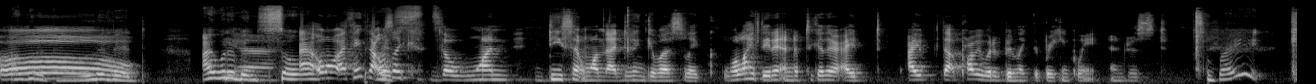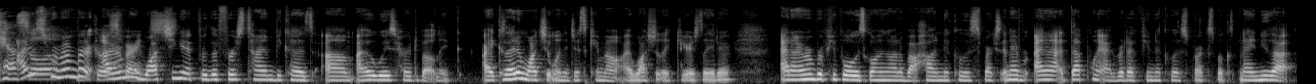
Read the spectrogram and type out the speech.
I would have oh, been livid. I would have yeah. been so. I, oh, I think that was like the one decent one that didn't give us like. Well, if they didn't end up together, I, I that probably would have been like the breaking point and just right. cancel. I just remember Nicholas I remember Sparks. watching it for the first time because um I always heard about like I because I didn't watch it when it just came out. I watched it like years later. And I remember people always going on about how Nicholas Sparks and I and at that point I'd read a few Nicholas Sparks books and I knew that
